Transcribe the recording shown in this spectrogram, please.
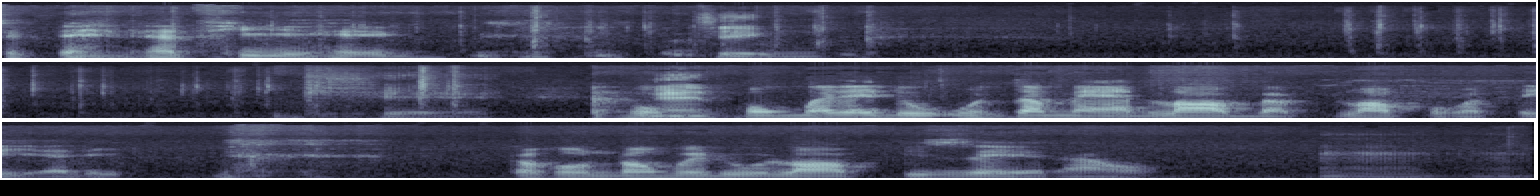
สิบเอ็ดนาทีเอง จริง โอเคแต่ผมงั้นคงไม่ได้ดูอุลตร้าแมนรอบแบบรอบปกติอะดิ ก็คงต้องไปดูรอบพิเศษเอาอืมอืม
